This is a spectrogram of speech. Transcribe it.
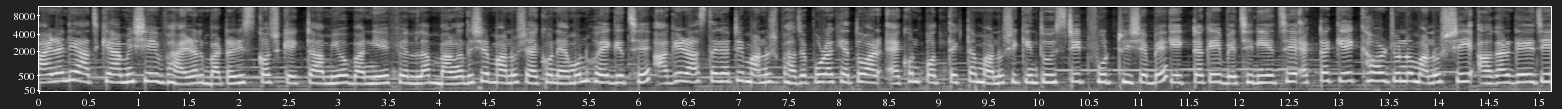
ফাইনালি আজকে আমি সেই ভাইরাল বাটার স্কচ কেকটা আমিও বানিয়ে ফেললাম। বাংলাদেশের মানুষ এখন এমন হয়ে গেছে, আগে রাস্তাঘাটে মানুষ ভাজা পোড়া খেত আর এখন প্রত্যেকটা মানুষই কিন্তু স্ট্রিট ফুড হিসেবে কেকটাকেই বেছে নিয়েছে। একটা কেক খাওয়ার জন্য মানুষ সেই আগার গায়ে যে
